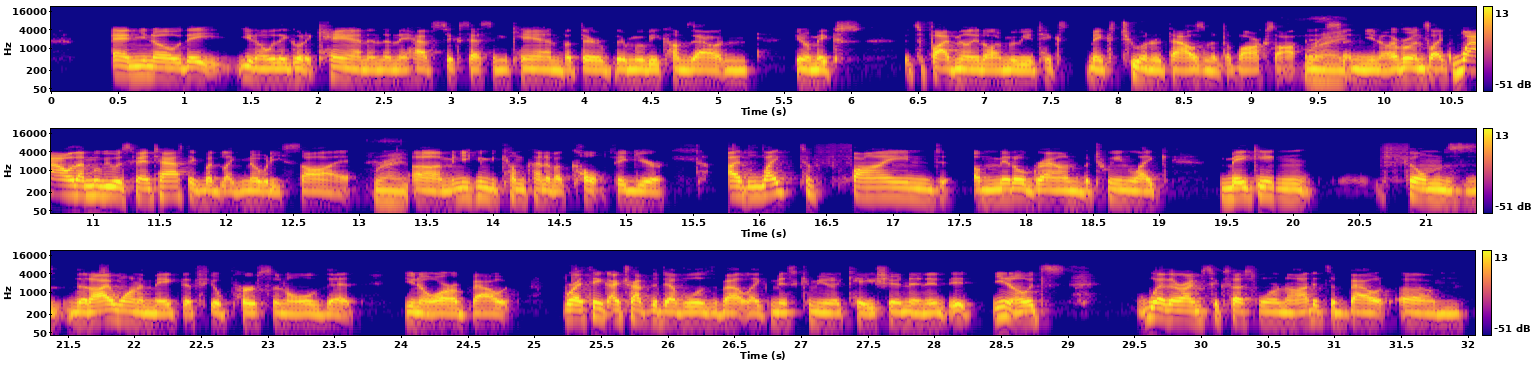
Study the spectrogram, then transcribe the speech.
and you know they you know they go to Cannes and then they have success in Cannes but their their movie comes out and you know makes it's a five million dollar movie it takes makes 200,000 at the box office Right. and you know everyone's like wow that movie was fantastic but like nobody saw it Right. um, and you can become kind of a cult figure. I'd like to find a middle ground between like making films that I want to make that feel personal, that you know are about where I think I Trapped the Devil is about like miscommunication, and it, it you know it's whether I'm successful or not, it's about um,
